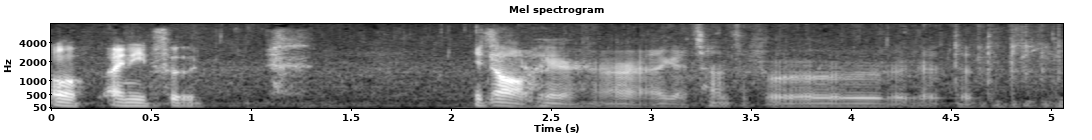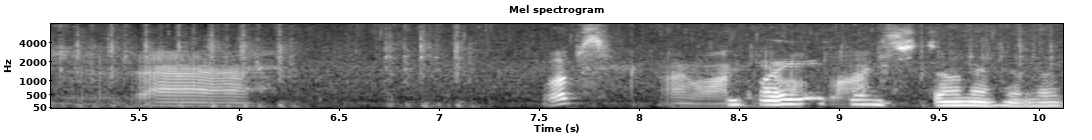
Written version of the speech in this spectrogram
Oh, I need food. If Oh, you- here. Alright, I got tons of food. I. Whoops. Wrong one. Why are Oh, you throwing blocks. stone at him? Like,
